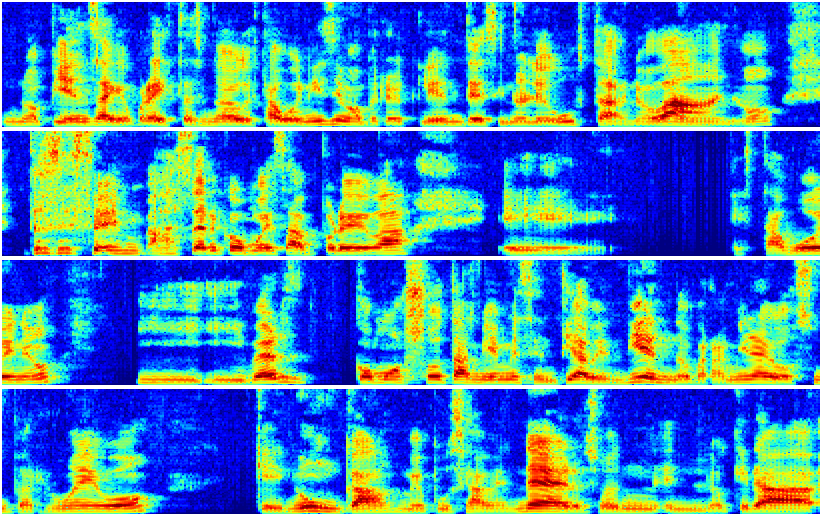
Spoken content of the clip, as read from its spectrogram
uno piensa que por ahí está haciendo algo que está buenísimo, pero el cliente si no le gusta no va, ¿no? Entonces em, hacer como esa prueba eh, está bueno y, ver cómo yo también me sentía vendiendo. Para mí era algo súper nuevo que nunca me puse a vender. Yo en lo que era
